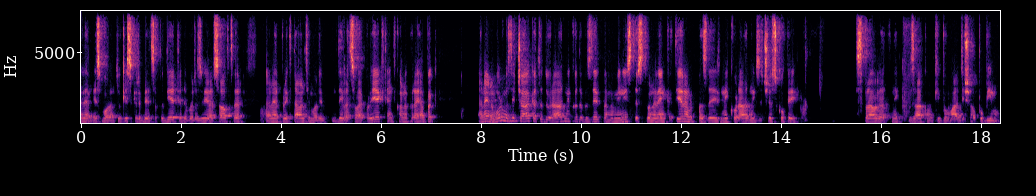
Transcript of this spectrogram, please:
Ne vem, jaz moram tukaj skrbeti za podjetje, da bo razvijalo softver, ne projektanti morajo delati svoje projekte in tako naprej. Ampak ne, ne moramo zdaj čakati do uradnika, da bo zdaj pa na ministrstvu, ne vem katerem, pa zdaj nek uradnik začel skupaj spravljati nek zakon, ki bo malo dišal po BIM-u.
